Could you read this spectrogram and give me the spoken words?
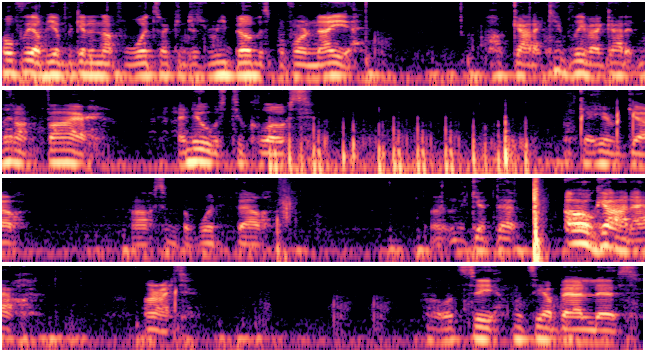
Hopefully I'll be able to get enough wood so I can just rebuild this before night. Oh god, I can't believe I got it lit on fire. I knew it was too close. Okay, here we go. Oh, some of the wood fell. Alright, let me get that. Oh god, ow. Alright. Oh, let's see. Let's see how bad it is.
